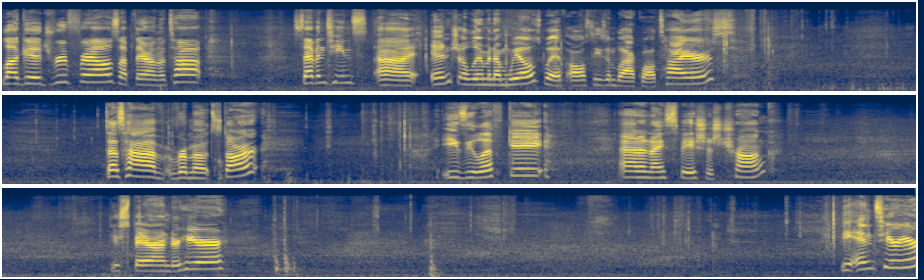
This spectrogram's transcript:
luggage roof rails up there on the top. 17 uh, inch aluminum wheels with all season black wall tires. Does have remote start easy lift gate and a nice spacious trunk. Your spare under here. The interior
